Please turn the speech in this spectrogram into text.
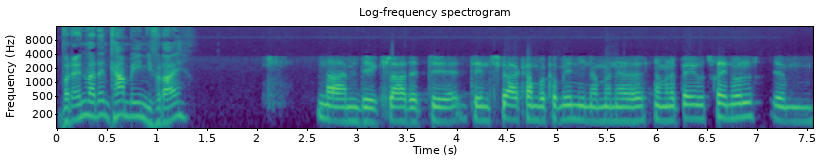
Hvordan var den kamp egentlig for dig? Nej, men det er klart, at det, det er en svær kamp at komme ind i, når man er, når man er bagud 3-0. Øhm,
